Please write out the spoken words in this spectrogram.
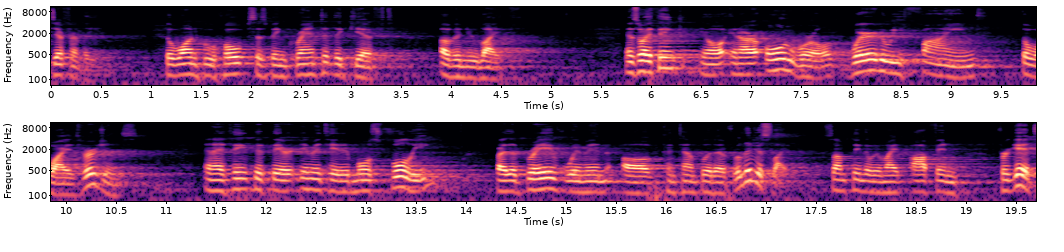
differently. The one who hopes has been granted the gift of a new life. And so I think, you know, in our own world, where do we find the wise virgins? And I think that they are imitated most fully by the brave women of contemplative religious life, something that we might often forget.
